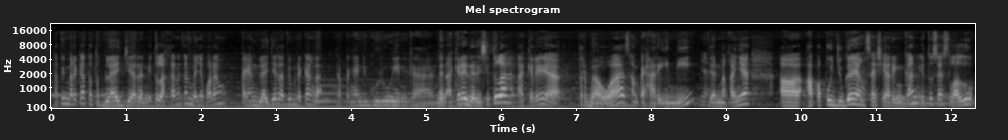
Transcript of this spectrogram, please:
tapi mereka tetap belajar dan itulah karena kan banyak orang pengen belajar tapi mereka nggak nggak pengen diguruin kan. Dan akhirnya dari situlah akhirnya ya terbawa sampai hari ini. Ya. dan makanya uh, apa pun juga yang saya sharingkan itu saya selalu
